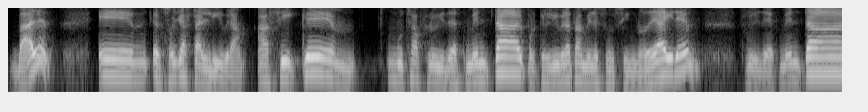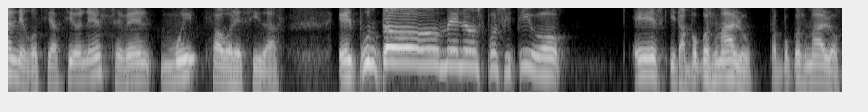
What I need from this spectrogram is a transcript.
¿vale? Eh, el Sol ya está en Libra, así que mucha fluidez mental, porque Libra también es un signo de aire, fluidez mental, negociaciones se ven muy favorecidas. El punto menos positivo es, y tampoco es malo, tampoco es malo,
